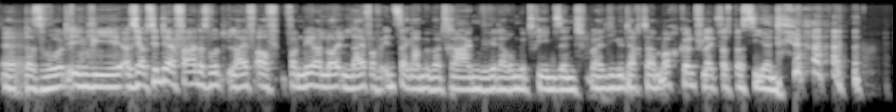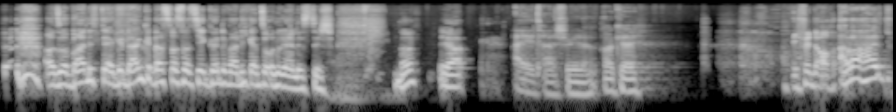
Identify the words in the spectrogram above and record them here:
Äh, das wurde irgendwie, also ich habe es hinterher erfahren, das wurde live auf von mehreren Leuten live auf Instagram übertragen, wie wir da rumgetrieben sind, weil die gedacht haben, ach, könnte vielleicht was passieren. also war nicht der Gedanke, dass was passieren könnte, war nicht ganz so unrealistisch. Ne? Ja. Alter Schwede, okay. Ich finde auch, aber halt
